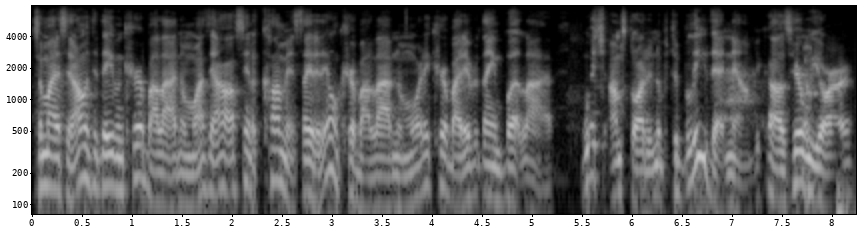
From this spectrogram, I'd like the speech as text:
somebody said, I don't think they even care about live no more. I said, I've seen a comment say that they don't care about live no more. They care about everything but live. Which I'm starting to, to believe that now because here we are,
